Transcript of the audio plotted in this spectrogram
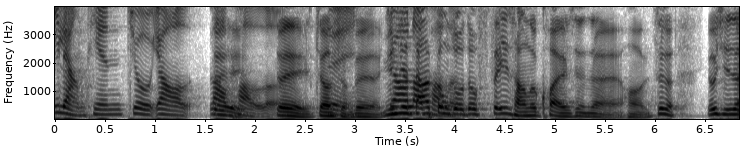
一两天就要落跑了，对，就要准备了，因为大家动作都非常的快。现在哈，这个尤其是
